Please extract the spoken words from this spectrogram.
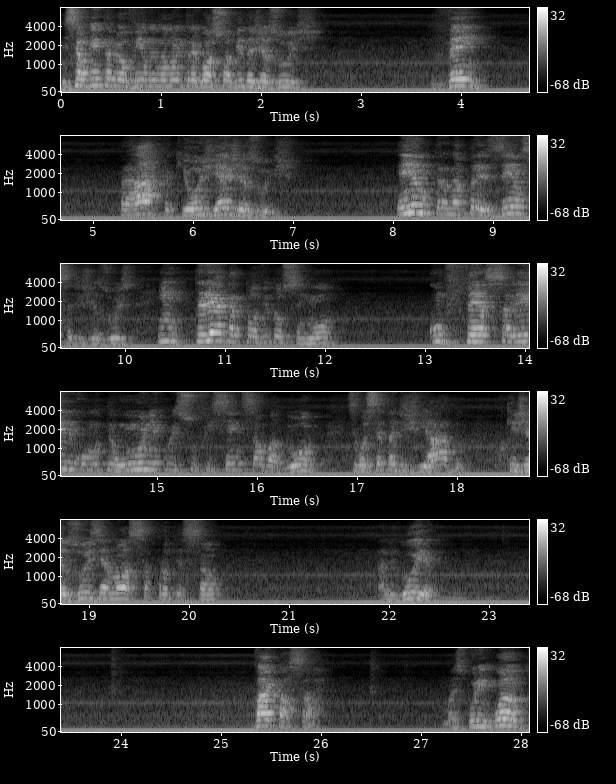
E se alguém está me ouvindo e ainda não entregou a sua vida a Jesus, vem para a arca que hoje é Jesus. Entra na presença de Jesus Entrega a tua vida ao Senhor. Confessa Ele como teu único e suficiente Salvador. Se você está desviado, porque Jesus é a nossa proteção. Aleluia. Vai passar. Mas por enquanto,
